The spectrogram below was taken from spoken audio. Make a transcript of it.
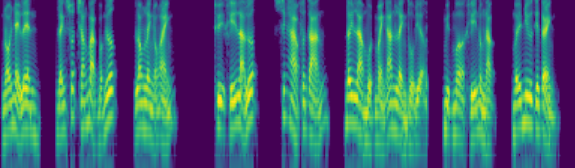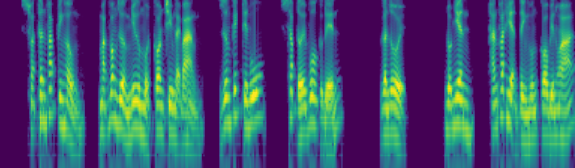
Nó nhảy lên, đánh xuất trắng bạc bọc nước, long lanh óng ánh thụy khí là lướt xích hà phân tán đây là một mảnh an lành thổ địa mịt mờ khí nồng nặc mấy như tiên cảnh. Soạt thân pháp kinh hồng mặc vong dường như một con chim đại bảng, dương kích thiên vũ sắp tới vô cực đến. Gần rồi. Đột nhiên hắn phát hiện tình huống có biến hóa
